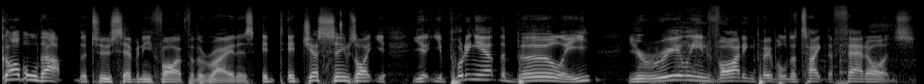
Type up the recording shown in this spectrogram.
gobbled up the 275 for the Raiders. It, it just seems like you, you, you're putting out the burly, you're really inviting people to take the fat odds.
